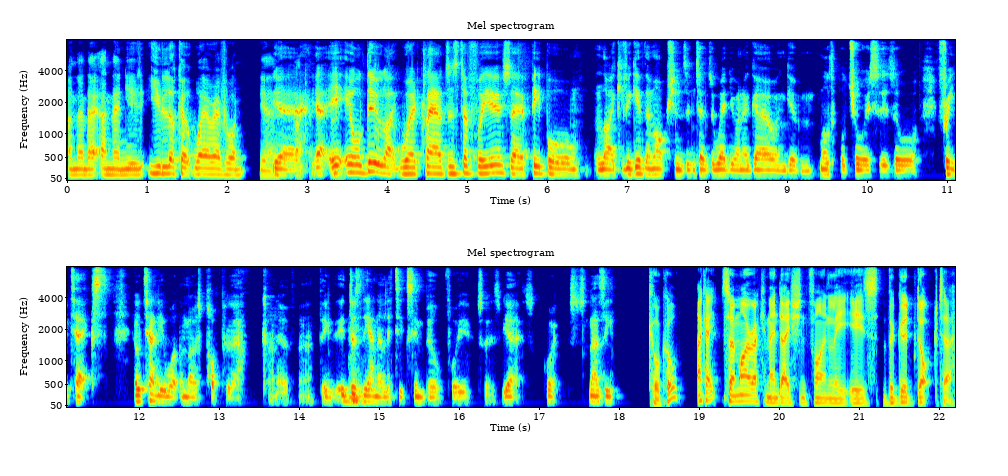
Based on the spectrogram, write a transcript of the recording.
and then they, and then you you look at where everyone yeah Yeah, okay. yeah. It, it will do like word clouds and stuff for you. So if people like, if you give them options in terms of where do you want to go and give them multiple choices or free text, it'll tell you what the most popular kind of uh, thing. It does the analytics inbuilt for you. So it's, yeah, it's quite snazzy. cool, cool. Okay, so my recommendation finally is The Good Doctor.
